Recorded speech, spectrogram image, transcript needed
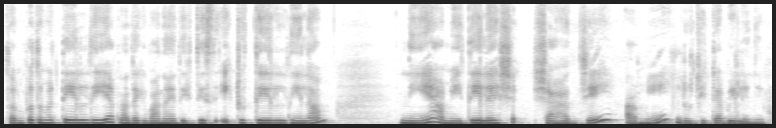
তো আমি প্রথমে তেল দিয়ে আপনাদেরকে বানায় দেখতেছি। একটু তেল নিলাম। নিয়ে আমি তেলের সাহায্যেই আমি লুচিটা বেলে নিব।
